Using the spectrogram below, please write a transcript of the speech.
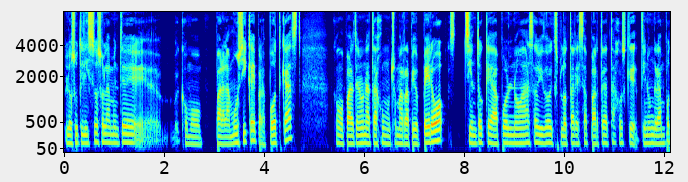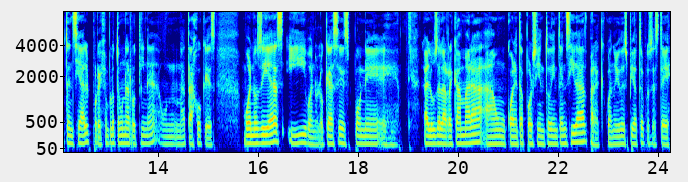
los utilizo solamente como para la música y para podcast como para tener un atajo mucho más rápido, pero siento que Apple no ha sabido explotar esa parte de atajos que tiene un gran potencial. Por ejemplo, tengo una rutina, un atajo que es buenos días y bueno, lo que hace es pone eh, la luz de la recámara a un 40% de intensidad para que cuando yo despierte pues esté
